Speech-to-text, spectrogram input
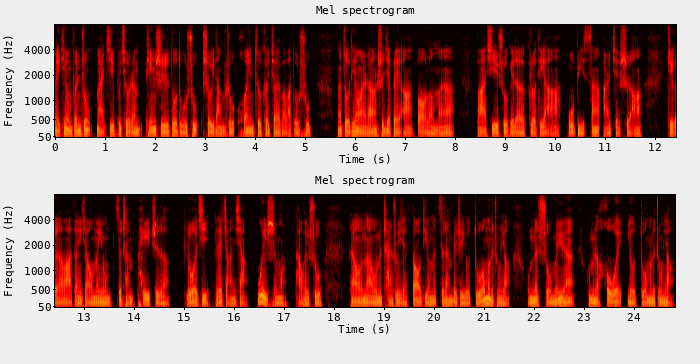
每天五分钟，买机不求人，平时多读书，收益挡不住。欢迎做客教育爸爸读书。那昨天晚上世界杯啊，爆冷门啊，巴西输给了克罗地亚啊，五比三，而且是啊，这个的话，等一下我们用资产配置的逻辑给他讲一下为什么他会输。然后呢，我们阐述一下到底我们资产配置有多么的重要，我们的守门员、我们的后卫有多么的重要，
